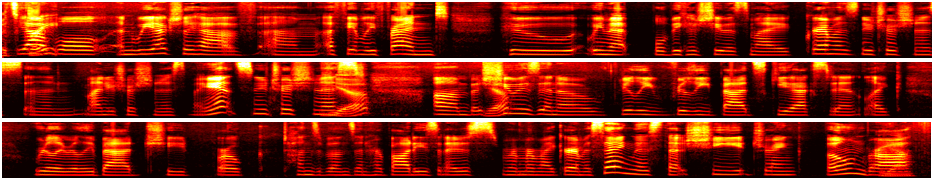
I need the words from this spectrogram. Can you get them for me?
it's yeah, great. well, and we actually have um, a family friend who we met well because she was my grandma's nutritionist and then my nutritionist, my aunt's nutritionist. Yep. Um, but Yep. she was in a really, really bad ski accident, like really, really bad. She broke tons of bones in her bodies, and I just remember my grandma saying this that she drank bone broth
